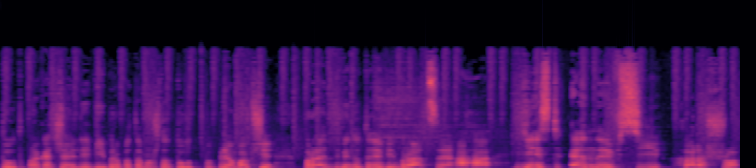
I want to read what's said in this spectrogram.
тут прокачали вибро, потому что тут прям вообще продвинутая вибрация. Ага, есть NFC, хорошо.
